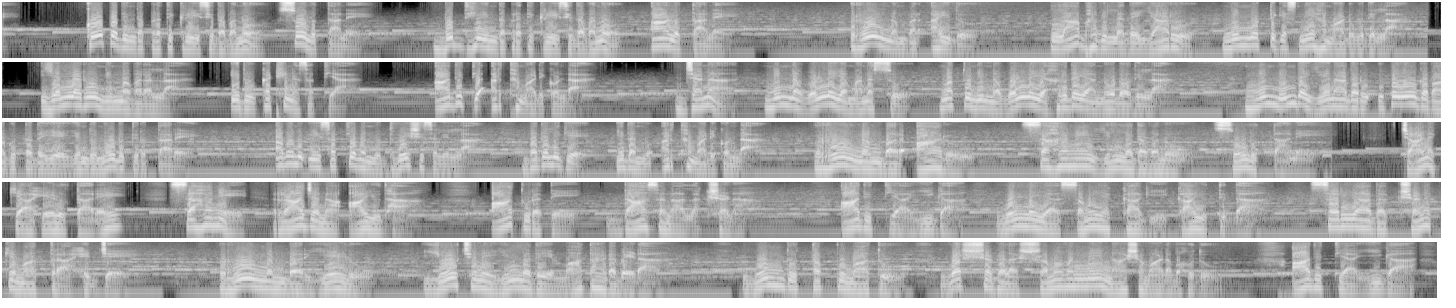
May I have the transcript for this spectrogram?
ಕೋಪದಿಂದ ಪ್ರತಿಕ್ರಿಯಿಸಿದವನು ಸೋಲುತ್ತಾನೆ, ಬುದ್ಧಿಯಿಂದ ಪ್ರತಿಕ್ರಿಯಿಸಿದವನು ಆಳುತ್ತಾನೆ. ರೂಲ್ ನಂಬರ್ ಐದು. ಲಾಭವಿಲ್ಲದೆ ಯಾರೂ ನಿನ್ನೊಟ್ಟಿಗೆ ಸ್ನೇಹ ಮಾಡುವುದಿಲ್ಲ, ಎಲ್ಲರೂ ನಿಮ್ಮವರಲ್ಲ. ಇದು ಕಠಿಣ ಸತ್ಯ. ಆದಿತ್ಯ ಅರ್ಥ ಮಾಡಿಕೊಂಡ. ಜನ ನಿನ್ನ ಒಳ್ಳೆಯ ಮನಸ್ಸು ಮತ್ತು ನಿನ್ನ ಒಳ್ಳೆಯ ಹೃದಯ ನೋಡೋದಿಲ್ಲ. ನಿನ್ನಿಂದ ಏನಾದರೂ ಉಪಯೋಗವಾಗುತ್ತದೆಯೇ ಎಂದು ನೋಡುತ್ತಿರುತ್ತಾರೆ. ಅವನು ಈ ಸತ್ಯವನ್ನು ದ್ವೇಷಿಸಲಿಲ್ಲ. ಬದಲಿಗೆ ಇದನ್ನು ಅರ್ಥ ಮಾಡಿಕೊಂಡ. ರೂಲ್ ನಂಬರ್ ಆರು. ಸಹನೆ ಇಲ್ಲದವನು ಸೋಲುತ್ತಾನೆ. ಚಾಣಕ್ಯ ಹೇಳುತ್ತಾರೆ ಸಹನೆ ರಾಜನ ಆಯುಧ, ಆತುರತೆ ದಾಸನ ಲಕ್ಷಣ. ಆದಿತ್ಯ ಈಗ ಒಳ್ಳೆಯ ಸಮಯಕ್ಕಾಗಿ ಕಾಯುತ್ತಿದ್ದ, ಸರಿಯಾದ ಕ್ಷಣಕ್ಕೆ ಮಾತ್ರ ಹೆಜ್ಜೆ. ರೂಲ್ ನಂಬರ್ ಏಳು, ಯೋಚನೆ ಇಲ್ಲದೆ ಮಾತಾಡಬೇಡ. ಒಂದು ತಪ್ಪು ಮಾತು ವರ್ಷಗಳ ಶ್ರಮವನ್ನೇ ನಾಶ ಮಾಡಬಹುದು. ಆದಿತ್ಯ ಈಗ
